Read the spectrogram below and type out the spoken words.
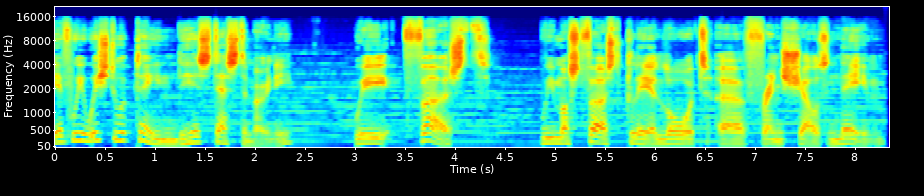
if we wish to obtain his testimony, we first we must first clear Lord uh, name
